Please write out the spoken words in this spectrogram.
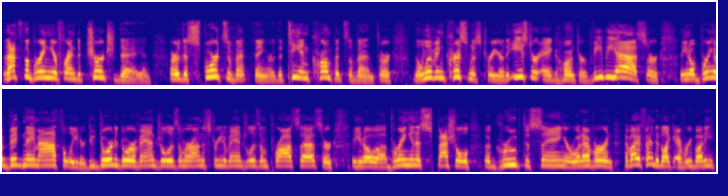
that's the bring your friend to church day, and or the sports event thing, or the tea and crumpets event, or the living Christmas tree, or the Easter egg hunt, or VBS, or you know, bring a big name athlete, or do door to door evangelism, or on the street evangelism process, or you know, uh, bring in a special a group to sing, or whatever. And have I offended like everybody?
